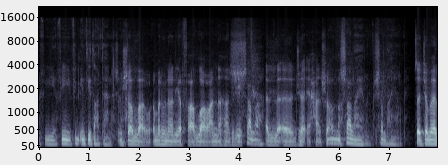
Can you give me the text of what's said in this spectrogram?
في في في الانتظار تاعنا إن شاء الله. واملنا أن يرفع الله عنا هذه إن شاء الله. الجائحة إن شاء الله. إن شاء الله يا رب. إن شاء الله يا رب. أستاذ جمال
